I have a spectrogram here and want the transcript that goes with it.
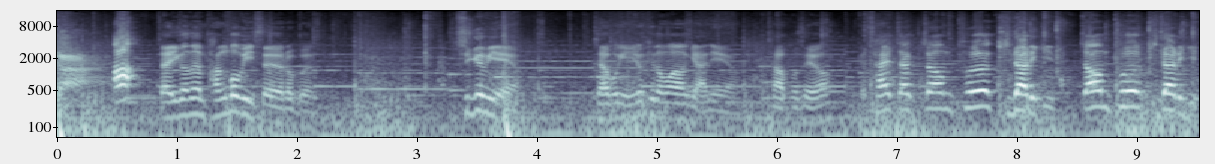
아아 아! 아니에요 자 보세요 살짝 점프 기다리기. 점프 기다리기.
